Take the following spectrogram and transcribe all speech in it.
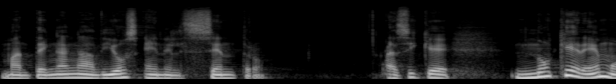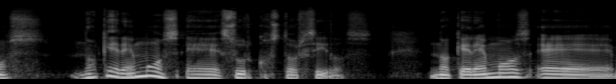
mantengan a Dios en el centro. Así que no queremos, no queremos eh, surcos torcidos, no queremos eh,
